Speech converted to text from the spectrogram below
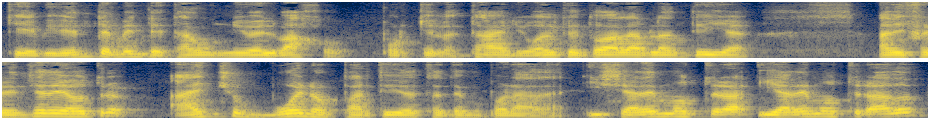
que evidentemente está a un nivel bajo, porque lo está, al igual que toda la plantilla, a diferencia de otros, ha hecho buenos partidos esta temporada y se ha demostrado y ha demostrado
